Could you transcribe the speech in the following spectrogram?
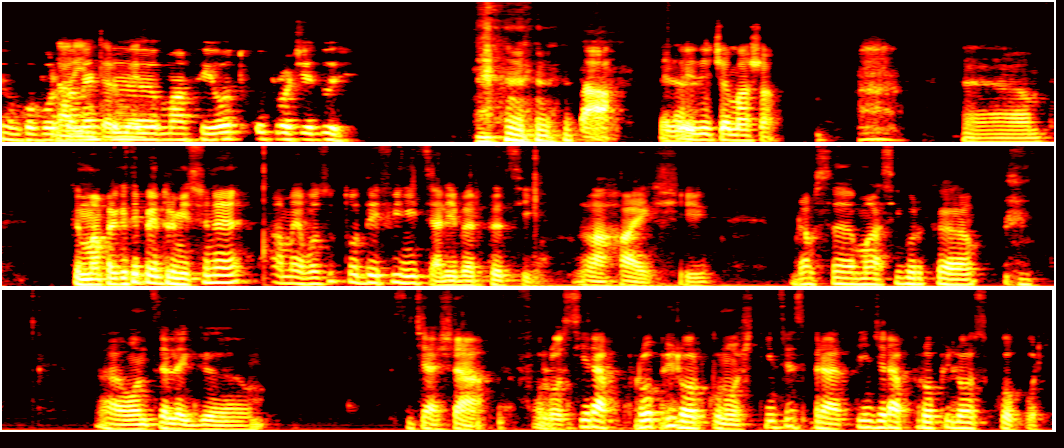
E un comportament uh, mafiot cu proceduri. da, păi da. îi zicem așa. Uh, când m-am pregătit pentru emisiune, am mai văzut o definiție a libertății la Hayek și vreau să mă asigur că uh, o înțeleg. Zice așa, folosirea propriilor cunoștințe spre atingerea propriilor scopuri.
